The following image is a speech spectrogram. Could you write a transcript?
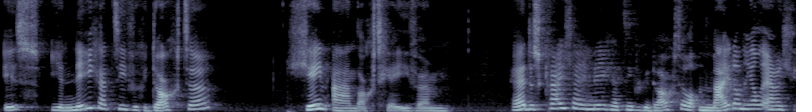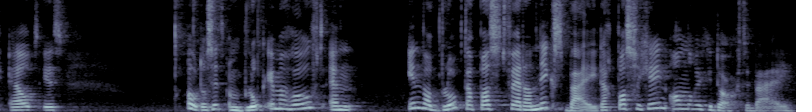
is je negatieve gedachten geen aandacht geven. dus krijg jij een negatieve gedachte, wat mij dan heel erg helpt, is: Oh, er zit een blok in mijn hoofd en in dat blok, daar past verder niks bij. Daar passen geen andere gedachten bij.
